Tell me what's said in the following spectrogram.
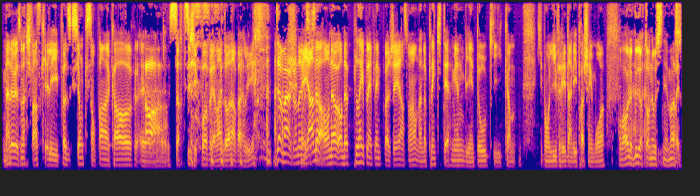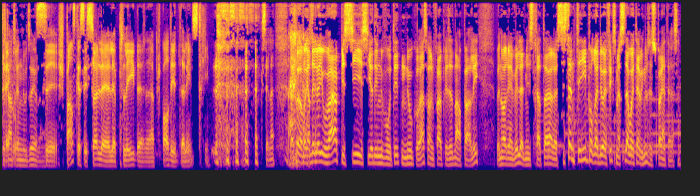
Malheureusement, je pense que les productions qui sont pas encore euh, ah. sorties, j'ai pas vraiment le droit d'en parler. Dommage. Mais il y en a, on a, on a plein, plein, plein de projets en ce moment. On en a plein qui terminent bientôt, qui comme, qui vont livrer dans les prochains mois. On va avoir le goût de retourner au cinéma, c'est ce que tu es en train de nous dire. Je pense que c'est ça le, play de la plupart des, de l'industrie. Excellent. on va garder l'œil ouvert, puis s'il y a des nouveautés, tenez-nous au courant, ça va nous faire plaisir d'en parler. Benoît Rainville, administrateur Système TI pour Radio FX, merci d'avoir été avec nous, c'est super intéressant.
